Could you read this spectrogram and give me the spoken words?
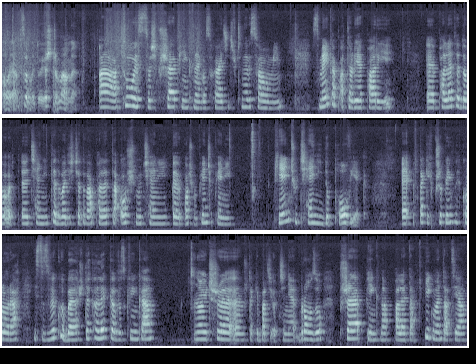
O ja, co my tu jeszcze mamy? A, tu jest coś przepięknego, słuchajcie, dziewczyny wysłało mi. Z Make Up Atelier Paris e, paletę do e, cieni T22, paleta 8 cieni, e, 8, 5 cieni, 5 cieni do powiek. e, w takich przepięknych kolorach. Jest to zwykły beż, taka lekka brzoskwinka, no i trzy e, już takie bardziej odcienie brązu. Przepiękna paleta, pigmentacja.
